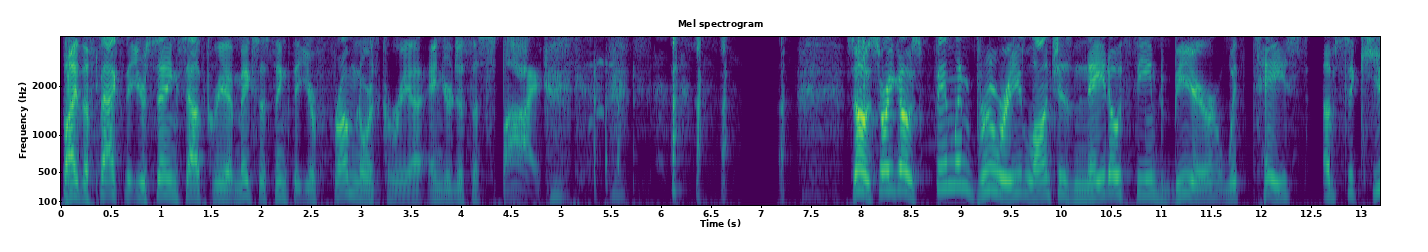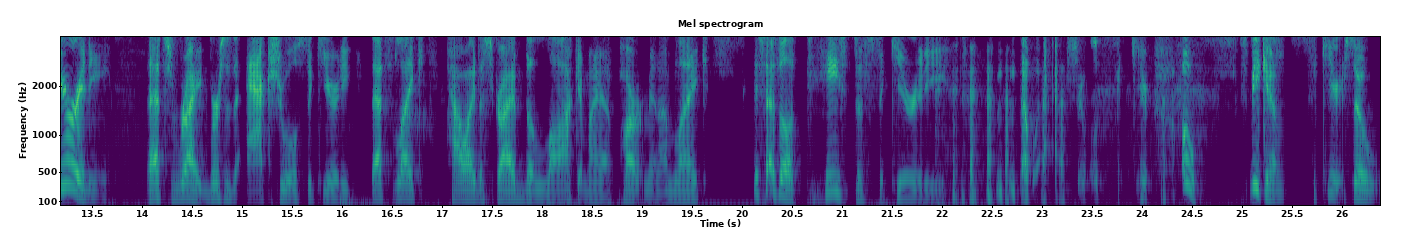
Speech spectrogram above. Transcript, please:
by the fact that you're saying South Korea, it makes us think that you're from North Korea and you're just a spy. so, story goes Finland Brewery launches NATO themed beer with taste of security. That's right. Versus actual security. That's like how I described the lock at my apartment. I'm like, this has a taste of security. no actual security. Oh, speaking of security, so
